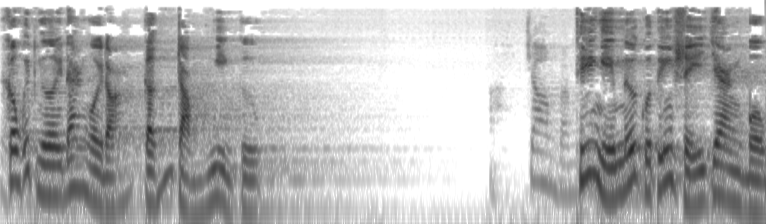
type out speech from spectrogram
Không ít người đang ngồi đó Cẩn trọng nghiên cứu. Thí nghiệm nước của tiến sĩ Giang Bổn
